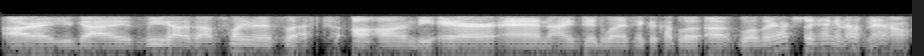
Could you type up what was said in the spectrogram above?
All right, you guys, we got about 20 minutes left uh, on the air, and I did want to take a couple of. Uh, well, they're actually hanging up now.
